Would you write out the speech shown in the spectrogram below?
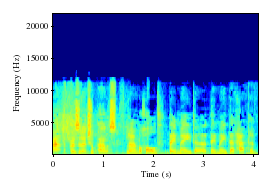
at the presidential palace. Lo and behold, they made, uh, they made that happen.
